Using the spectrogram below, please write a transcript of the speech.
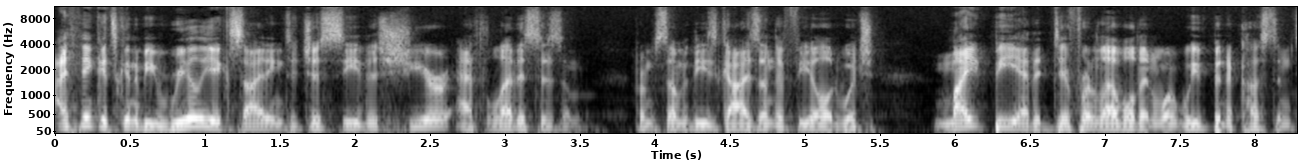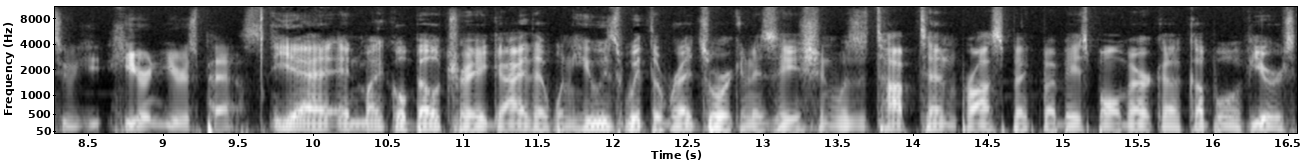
I think it's going to be really exciting to just see the sheer athleticism from some of these guys on the field, which might be at a different level than what we've been accustomed to here in years past. Yeah, and Michael Beltre, a guy that when he was with the Reds organization was a top 10 prospect by Baseball America a couple of years.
